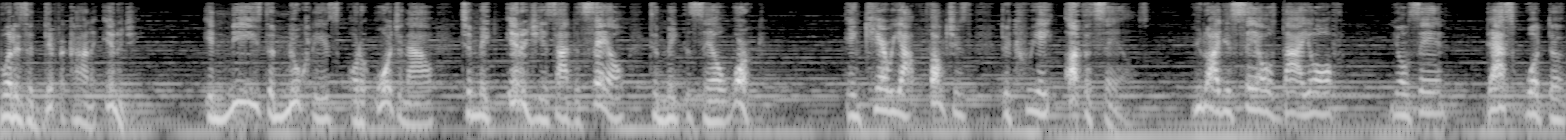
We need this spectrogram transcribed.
but it's a different kind of energy. It needs the nucleus or the organelle to make energy inside the cell to make the cell work and carry out functions to create other cells. You know how your cells die off? You know what I'm saying? That's what the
